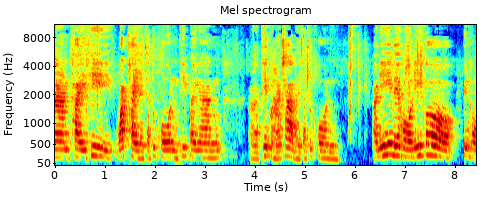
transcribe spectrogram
งานไทยที่วัดไทยนะจ๊ะทุกคนที่ไปงานเทศมหาชาตินะจ๊ะทุกคน อันนี้ในห่อนี้ก็เป็นห่อ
